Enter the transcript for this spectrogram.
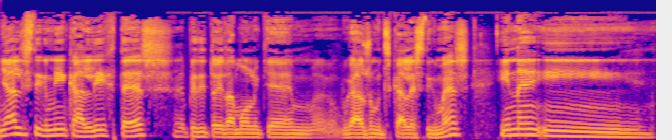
Μια άλλη στιγμή καλή χτες, επειδή το είδαμε όλο και βγάζουμε τις καλές στιγμές, είναι η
